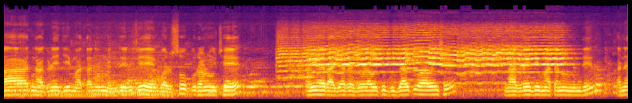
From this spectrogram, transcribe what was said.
આ નાગણેજી માતાનું મંદિર છે, એ વર્ષો પુરાણું છે. અહીંયા રાજા રજોડાઓથી પૂજાતું આવે છે, નાગણેજી માતાનું મંદિર. અને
